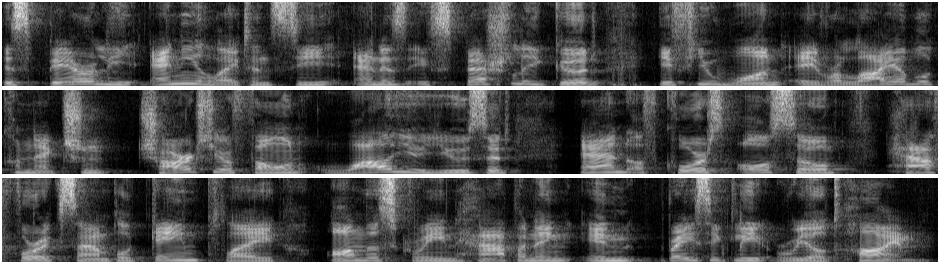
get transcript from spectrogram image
is barely any latency and is especially good if you want a reliable connection, charge your phone while you use it, and of course also have, for example, gameplay on the screen happening in basically real time.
